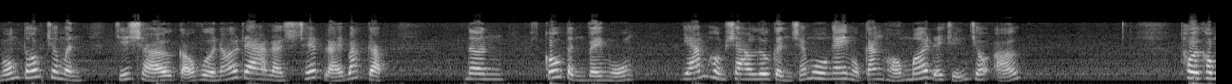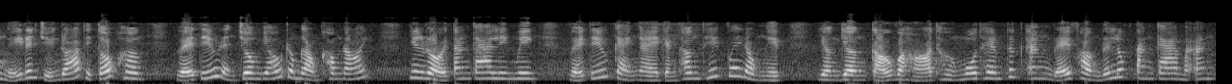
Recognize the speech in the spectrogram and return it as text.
muốn tốt cho mình, chỉ sợ cậu vừa nói ra là sếp lại bắt gặp, nên cố tình về muộn. dám hôm sau Lưu Kình sẽ mua ngay một căn hộ mới để chuyển chỗ ở. Thôi không nghĩ đến chuyện đó thì tốt hơn, vệ tiếu đành chôn giấu trong lòng không nói. Nhưng rồi tăng ca liên miên, vệ tiếu càng ngày càng thân thiết với đồng nghiệp, dần dần cậu và họ thường mua thêm thức ăn để phần đến lúc tăng ca mà ăn.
